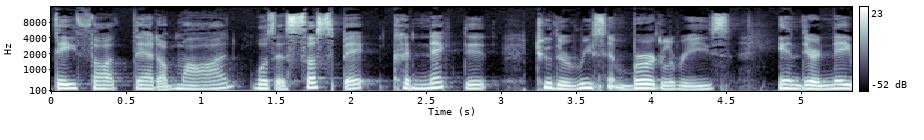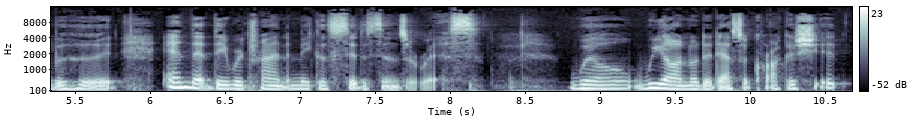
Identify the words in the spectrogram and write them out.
they thought that Ahmaud was a suspect connected to the recent burglaries in their neighborhood and that they were trying to make a citizen's arrest. Well, we all know that that's a crock of shit.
